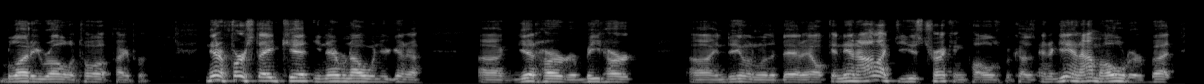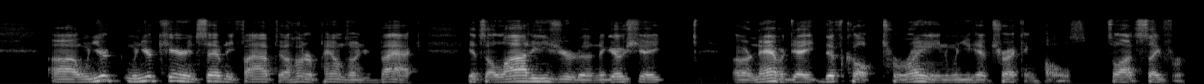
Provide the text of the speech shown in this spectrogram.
bloody roll of toilet paper and then a first aid kit you never know when you're going to uh, get hurt or be hurt uh, in dealing with a dead elk and then i like to use trekking poles because and again i'm older but uh, when you're when you're carrying 75 to 100 pounds on your back it's a lot easier to negotiate or navigate difficult terrain when you have trekking poles. It's a lot safer.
